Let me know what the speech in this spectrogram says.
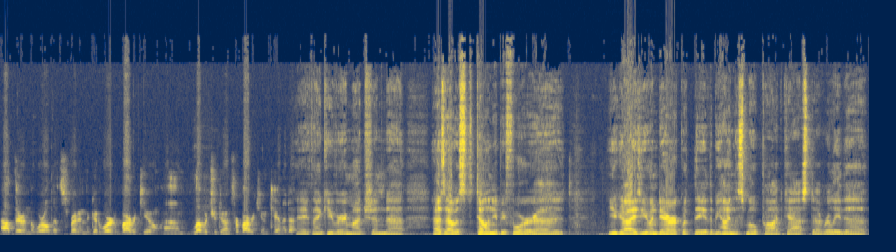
out there in the world that's spreading the good word of barbecue. Um, love what you're doing for barbecue in Canada. Hey, thank you very much. And uh, as I was telling you before, you guys, you and Derek, with the the Behind the Smoke podcast, uh, really the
